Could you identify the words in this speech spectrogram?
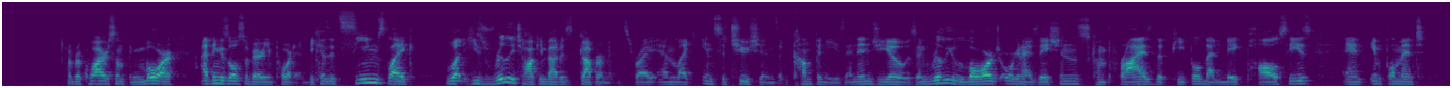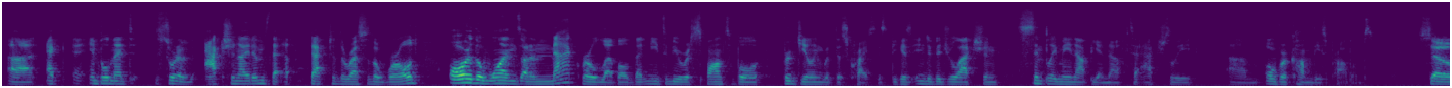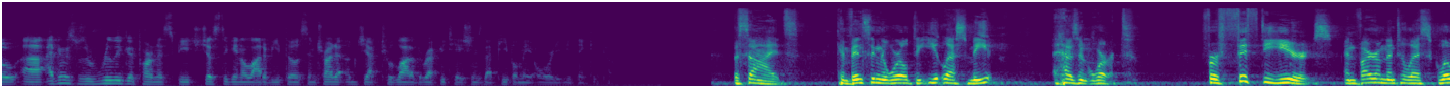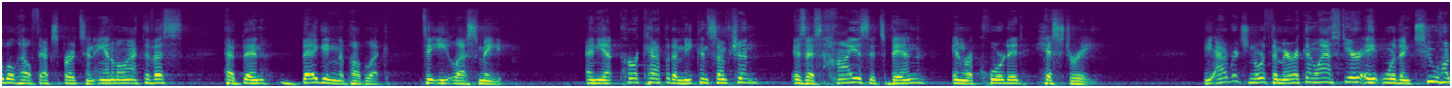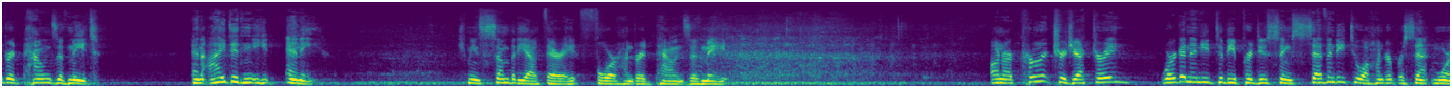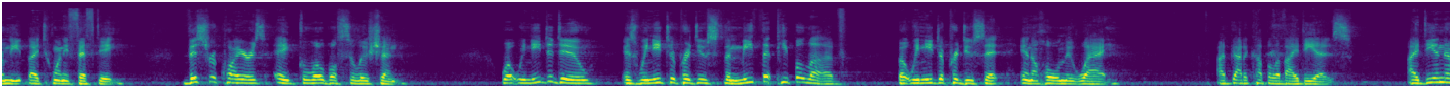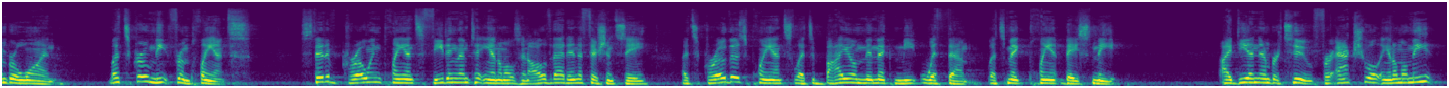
require something more, I think is also very important because it seems like what he's really talking about is governments, right? And like institutions and companies and NGOs and really large organizations comprised of people that make policies and implement uh, ec- implement sort of action items that affect the rest of the world are the ones on a macro level that need to be responsible for dealing with this crisis because individual action simply may not be enough to actually um, overcome these problems. So uh, I think this was a really good part of his speech, just to gain a lot of ethos and try to object to a lot of the reputations that people may already be thinking of. Besides, convincing the world to eat less meat hasn't worked. For 50 years, environmentalists, global health experts, and animal activists have been begging the public to eat less meat. And yet, per capita meat consumption is as high as it's been in recorded history. The average North American last year ate more than 200 pounds of meat, and I didn't eat any, which means somebody out there ate 400 pounds of meat. On our current trajectory, we're going to need to be producing 70 to 100% more meat by 2050. This requires a global solution. What we need to do is we need to produce the meat that people love, but we need to produce it in a whole new way. I've got a couple of ideas. Idea number one let's grow meat from plants. Instead of growing plants, feeding them to animals, and all of that inefficiency, let's grow those plants, let's biomimic meat with them. Let's make plant based meat. Idea number two for actual animal meat,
